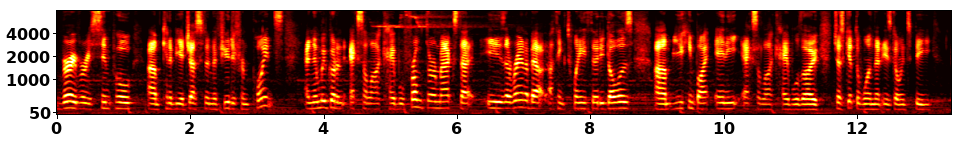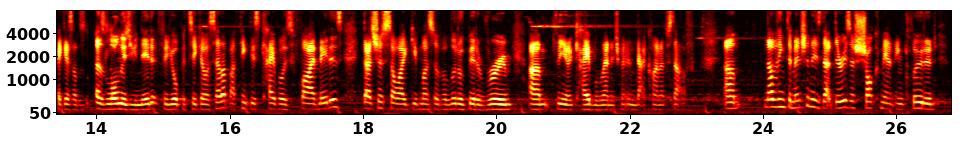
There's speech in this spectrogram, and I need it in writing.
Very, very simple. Um, can be adjusted in a few different points. And then we've got an XLR cable from Thronmax that is around about, I think, $20, $30. Um, you can buy any XLR cable though, just get the one that is going to be, I guess, as, as long as you need it for your particular setup. I think this cable is five meters. That's just so I give myself a little bit of room um, for, you know, cable management and that kind of stuff. Um, Another thing to mention is that there is a shock mount included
